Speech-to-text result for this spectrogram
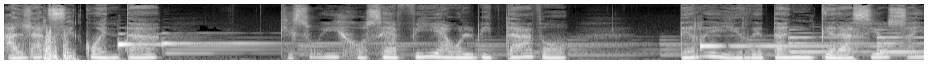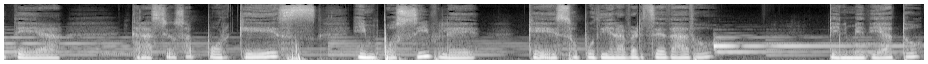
al darse cuenta, que su hijo se había olvidado de reír de tan graciosa idea, graciosa porque es imposible que eso pudiera haberse dado. De inmediato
